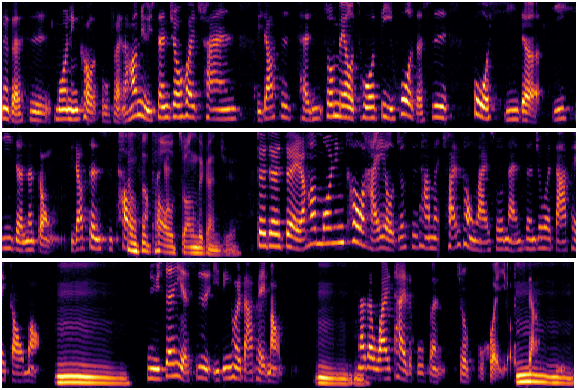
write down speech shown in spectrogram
那个是 morning coat 的部分，然后女生就会穿比较是成说没有拖地或者是过膝的及膝的那种比较正式套装，像是套装的感觉。对对对，然后 morning coat 还有就是他们传统来说，男生就会搭配高帽，嗯，女生也是一定会搭配帽子，嗯，那在 white tie 的部分就不会有这样，嗯，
